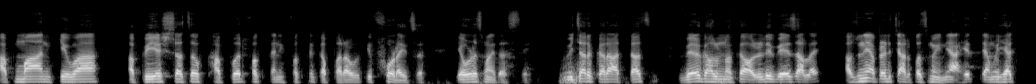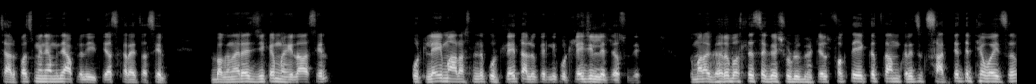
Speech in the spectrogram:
अपमान किंवा अपयशाचं खापर फक्त आणि फक्त कपारावरती फोडायचं. एवढंच माहीत असते. विचार करा आताच वेळ घालू नका. ऑलरेडी वेळ झालाय. अजूनही आपल्याकडे चार पाच महिने आहेत. त्यामुळे ह्या चार पाच महिन्यामध्ये आपल्याला इतिहास करायचा असेल बघणाऱ्या जी काही महिला असेल कुठल्याही महाराष्ट्रातल्या कुठल्याही तालुक्यातली कुठल्याही जिल्ह्यातली असू दे तुम्हाला घर बसल्या सगळे शेड्यूल भेटेल. फक्त एकच काम करायचं सातत्य ठेवायचं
